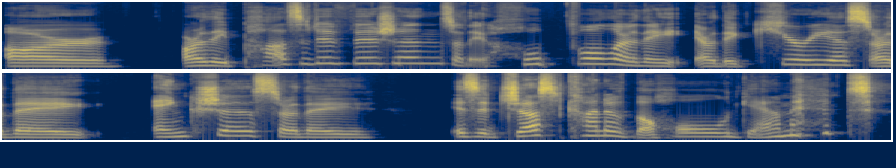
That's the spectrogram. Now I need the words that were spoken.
are are they positive visions? Are they hopeful? Are they are they curious? Are they anxious? Are they is it just kind of the whole gamut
